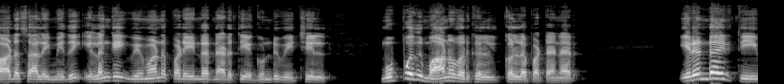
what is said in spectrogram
பாடசாலை மீது இலங்கை விமானப்படையினர் நடத்திய குண்டுவீச்சில் முப்பது மாணவர்கள் கொல்லப்பட்டனர். இரண்டாயிரத்தி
